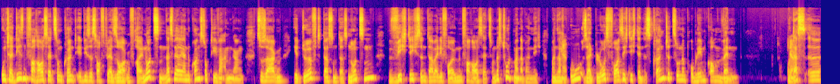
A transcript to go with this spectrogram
unter diesen Voraussetzungen könnt ihr diese Software sorgenfrei nutzen. Das wäre ja ein konstruktiver Angang, zu sagen, ihr dürft das und das nutzen. Wichtig sind dabei die folgenden Voraussetzungen. Das tut man aber nicht. Man sagt, ja. uh, seid bloß vorsichtig, denn es könnte zu einem Problem kommen, wenn. Und ja. das äh,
